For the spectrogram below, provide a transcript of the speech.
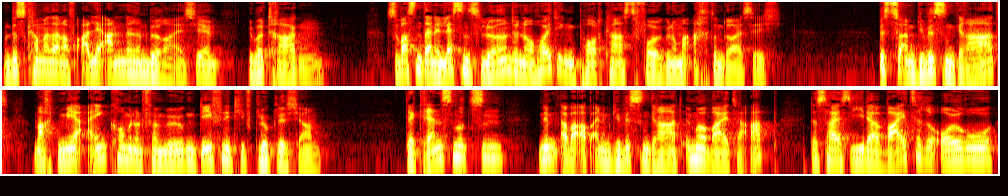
und das kann man dann auf alle anderen Bereiche übertragen. So was sind deine Lessons learned in der heutigen Podcast Folge Nummer 38? Bis zu einem gewissen Grad macht mehr Einkommen und Vermögen definitiv glücklicher. Der Grenznutzen nimmt aber ab einem gewissen Grad immer weiter ab. Das heißt, jeder weitere Euro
